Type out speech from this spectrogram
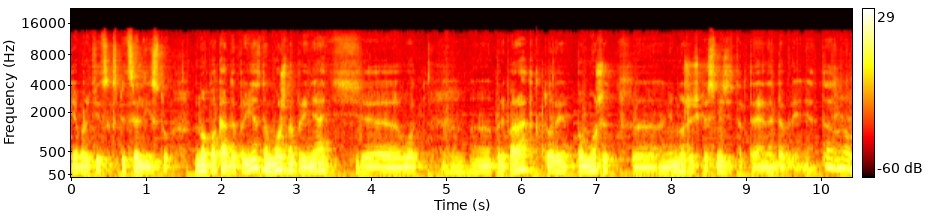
и обратиться к специалисту. Но пока до приезда можно принять э, вот, препарат, который поможет э, немножечко снизить артериальное давление. Это, ну,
